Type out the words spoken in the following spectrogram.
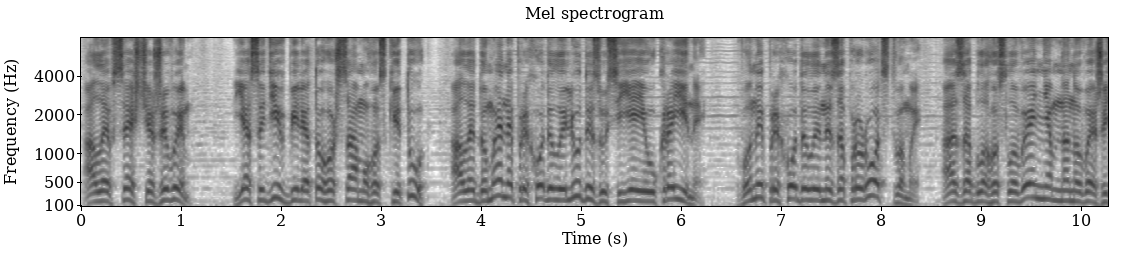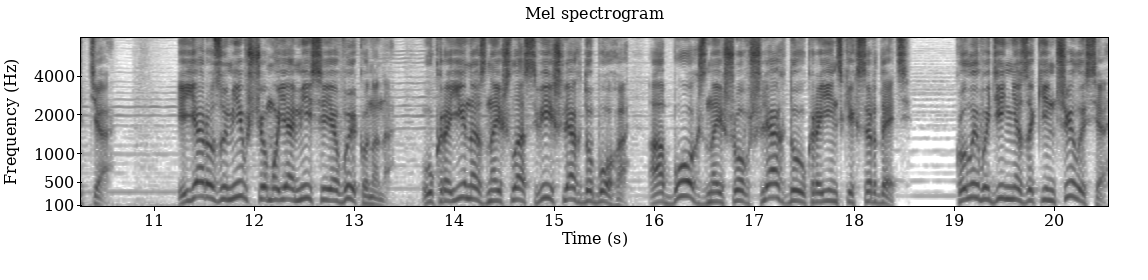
але все ще живим. Я сидів біля того ж самого скиту, але до мене приходили люди з усієї України. Вони приходили не за пророцтвами, а за благословенням на нове життя. І я розумів, що моя місія виконана. Україна знайшла свій шлях до Бога, а Бог знайшов шлях до українських сердець. Коли видіння закінчилися,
